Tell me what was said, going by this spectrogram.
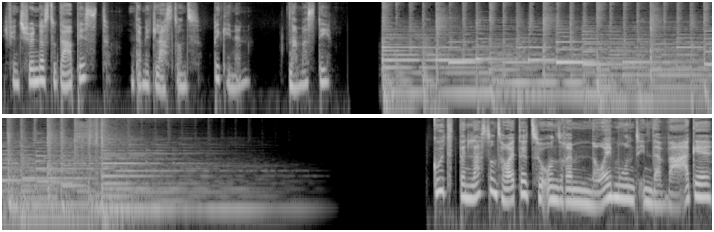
Ich finde es schön, dass du da bist und damit lasst uns beginnen. Namaste. Gut, dann lasst uns heute zu unserem Neumond in der Waage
